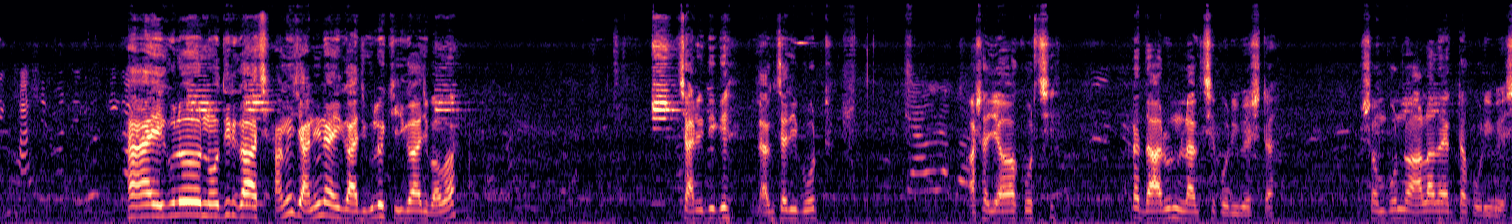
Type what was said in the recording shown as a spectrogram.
এই ঘাসের মধ্যে এগুলো কি হ্যাঁ এগুলো নদীর গাছ। আমি জানি না এই গাছগুলো কি গাছ, বাবা। চারিদিকে লাক্সারি বোট আসা যাওয়া করছে। একটা দারুণ লাগছে পরিবেশটা। সম্পূর্ণ আলাদা একটা পরিবেশ।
